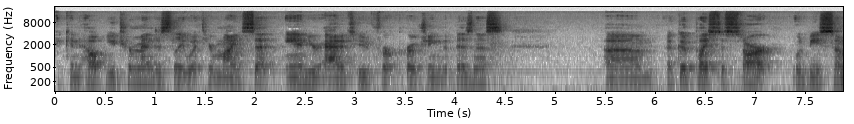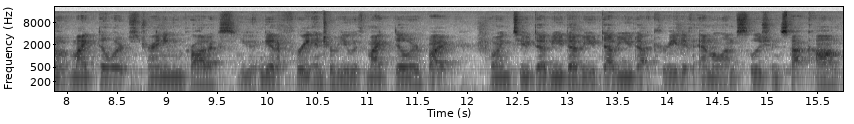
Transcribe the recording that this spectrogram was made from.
it can help you tremendously with your mindset and your attitude for approaching the business. Um, a good place to start would be some of Mike Dillard's training products. You can get a free interview with Mike Dillard by going to www.creativemlmsolutions.com.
